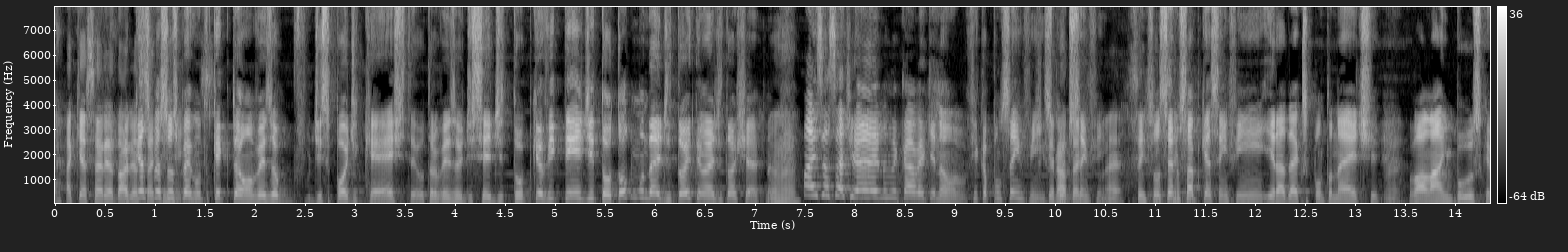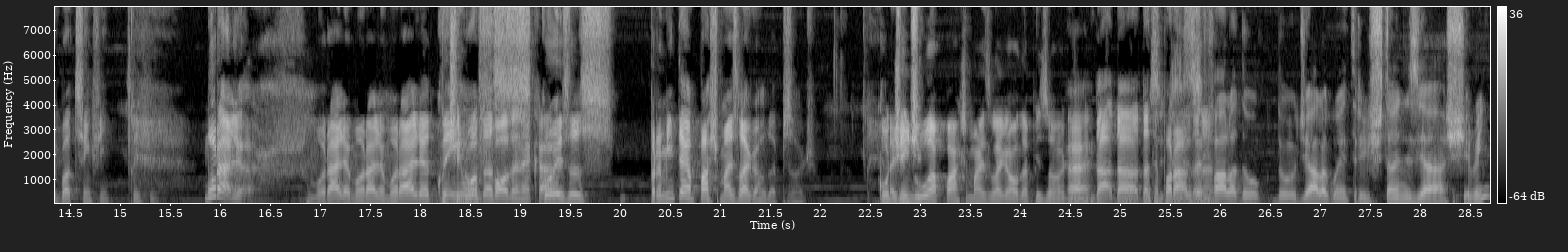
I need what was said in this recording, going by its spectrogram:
tá aqui é seriedade, Porque é as pessoas reis. perguntam o que que tu é. Uma vez eu disse podcast, outra vez eu disse editor, porque eu vi que tem editor. Todo mundo é editor e tem um editor-chefe, né? Uhum. Mas essa sete aí não me cabe aqui, não. Fica pra um sem fim. Escuta o Iradex- sem fim. é, sem Se fim, você sem não fim. sabe o que é sem fim, iradex.net, vá lá em busca e bota sem fim. Sem fim. Muralha. Muralha, muralha, muralha. tem Continua uma das foda, né, cara? coisas... Pra mim tem a parte mais legal do episódio. Continua a, parte mais legal do episódio. É. né? Da, da, da temporada, dizer Você né? fala do, do diálogo entre Stannis e a Shireen?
